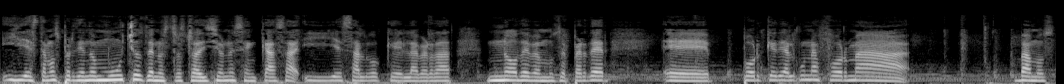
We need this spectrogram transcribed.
y estamos perdiendo muchos de nuestras tradiciones en casa y es algo que la verdad no debemos de perder eh, porque de alguna forma vamos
